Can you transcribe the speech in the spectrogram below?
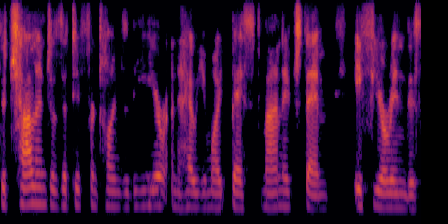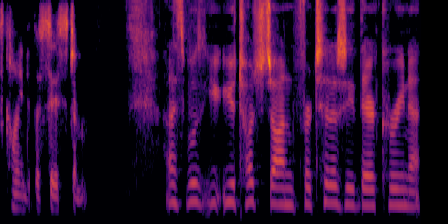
the challenges at different times of the year and how you might best manage them if you're in this kind of a system. And I suppose you, you touched on fertility there, Karina.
